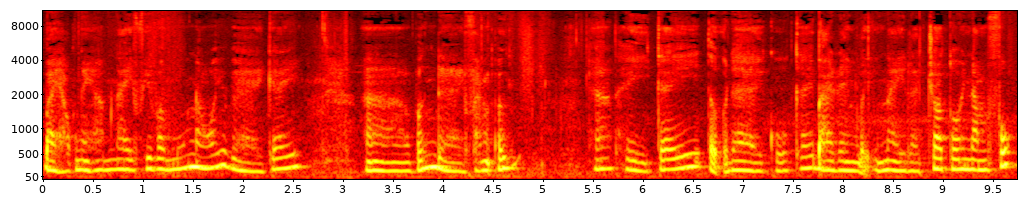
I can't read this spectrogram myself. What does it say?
bài học ngày hôm nay phi vân muốn nói về cái à, vấn đề phản ứng. Ha, thì cái tựa đề của cái bài rèn luyện này là cho tôi 5 phút.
